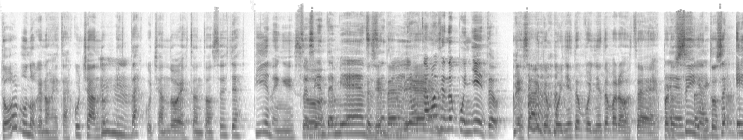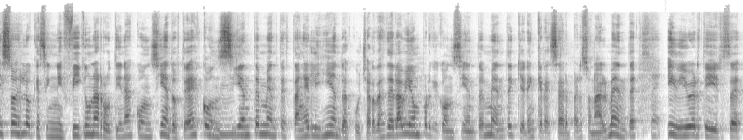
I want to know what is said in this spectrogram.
todo el mundo que nos está escuchando Ujú. está escuchando esto, entonces ya tienen eso. Se sienten bien, se, sienten bien. Les estamos haciendo puñito. Exacto, un puñito, puñito para ustedes. Pero sí, Exacto. Entonces eso es lo que significa una rutina consciente. Ustedes conscientemente están eligiendo escuchar desde el avión porque conscientemente quieren crecer personalmente Sí. y divertirse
